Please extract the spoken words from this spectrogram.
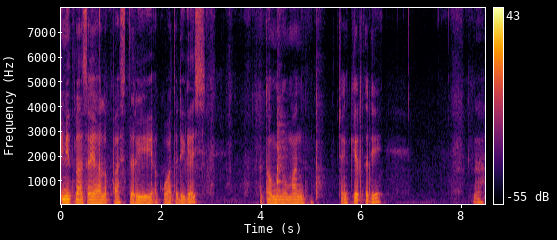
ini telah saya lepas dari aqua tadi guys atau minuman cangkir tadi. Nah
